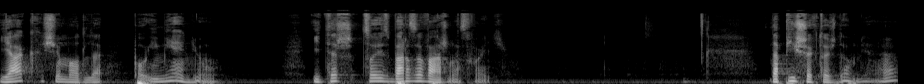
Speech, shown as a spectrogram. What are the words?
Jak się modlę? Po imieniu. I też, co jest bardzo ważne, słuchajcie. Napisze ktoś do mnie, nie?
